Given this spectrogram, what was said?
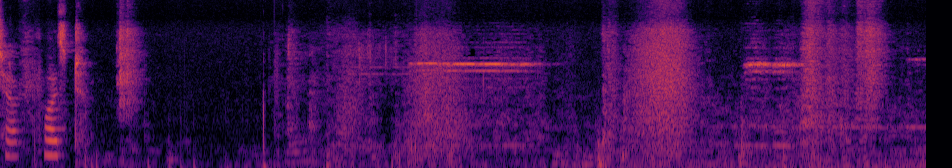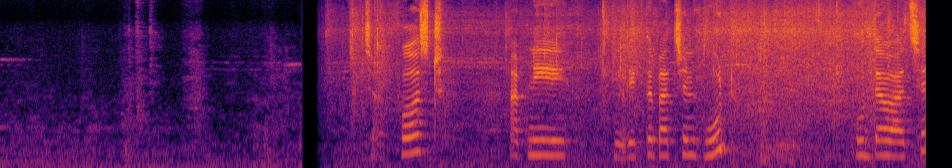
আচ্ছা ফার্স্ট আচ্ছা ফার্স্ট আপনি দেখতে পাচ্ছেন হুড। হুড দেওয়া আছে।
